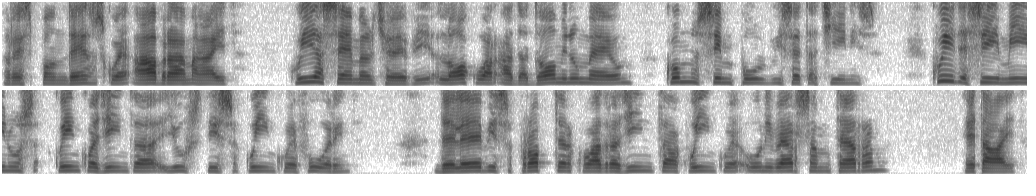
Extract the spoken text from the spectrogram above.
Respondensque Abraham ait, quia semel cepi loquar ad Dominum meum, cum simpulvis et acinis, quid si minus quinquaginta justis quinque fuerint. De lebis propter quadraginta quinque universam terram et ait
